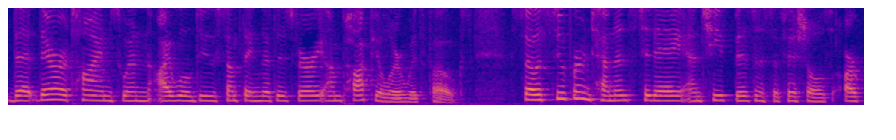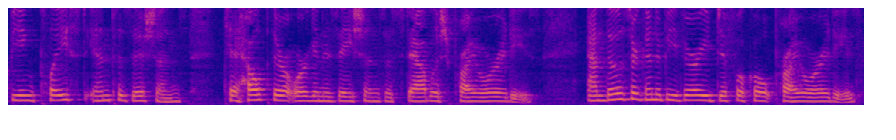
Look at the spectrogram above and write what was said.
that there are times when I will do something that is very unpopular with folks. So, superintendents today and chief business officials are being placed in positions to help their organizations establish priorities. And those are going to be very difficult priorities.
